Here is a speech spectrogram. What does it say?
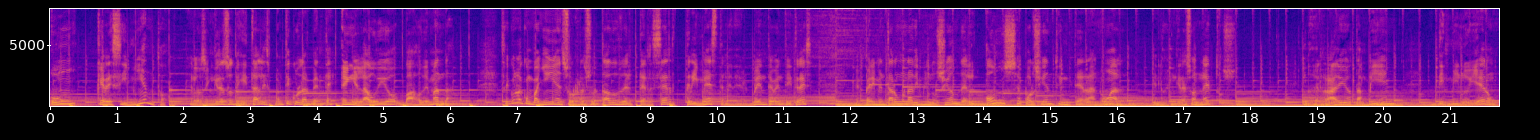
un crecimiento en los ingresos digitales, particularmente en el audio bajo demanda. Según la compañía, en sus resultados del tercer trimestre del 2023, experimentaron una disminución del 11% interanual en los ingresos netos. Los de radio también disminuyeron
